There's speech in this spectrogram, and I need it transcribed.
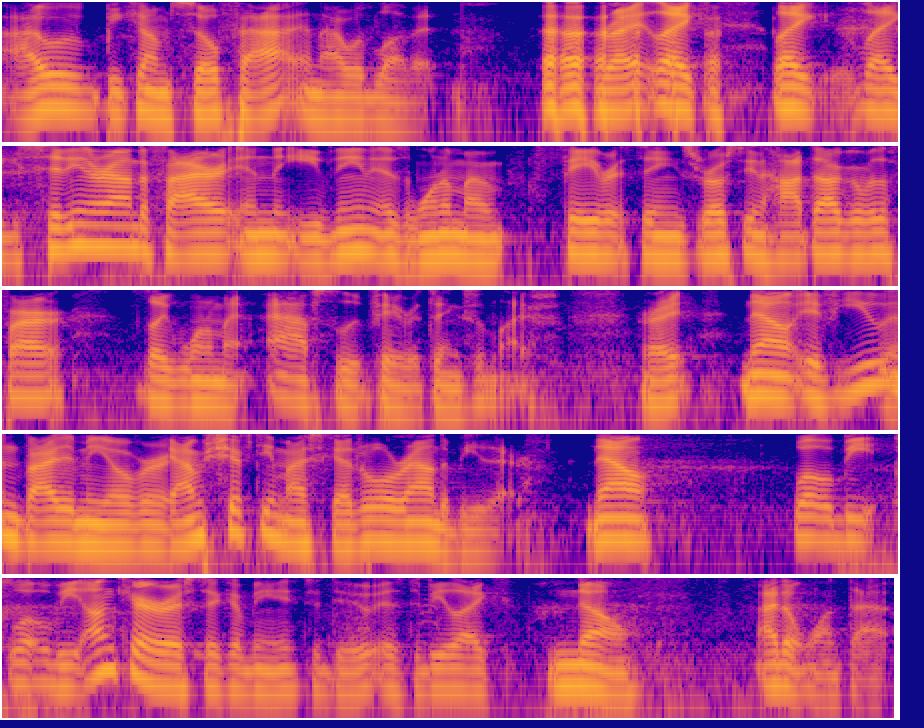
I would become so fat and I would love it. right? Like like like sitting around a fire in the evening is one of my favorite things. Roasting a hot dog over the fire is like one of my absolute favorite things in life. Right? Now, if you invited me over, I'm shifting my schedule around to be there. Now, what would be what would be uncharacteristic of me to do is to be like, no, I don't want that.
